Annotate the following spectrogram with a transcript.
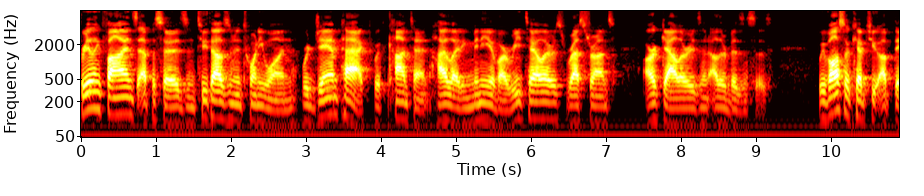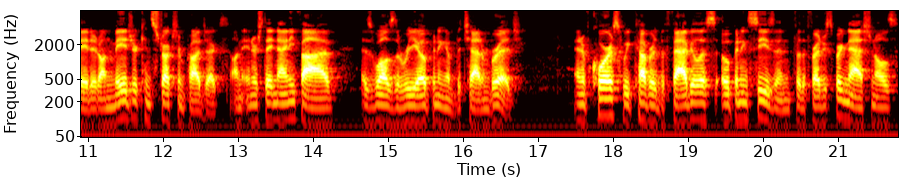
Freehling Finds episodes in 2021 were jam-packed with content highlighting many of our retailers, restaurants, art galleries, and other businesses. We've also kept you updated on major construction projects on Interstate 95, as well as the reopening of the Chatham Bridge. And of course, we covered the fabulous opening season for the Fredericksburg Nationals,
